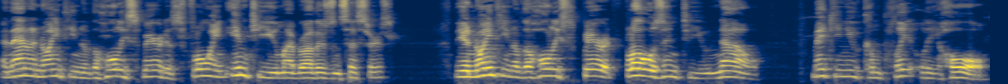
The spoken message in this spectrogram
And that anointing of the Holy Spirit is flowing into you, my brothers and sisters. The anointing of the Holy Spirit flows into you now making you completely whole.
